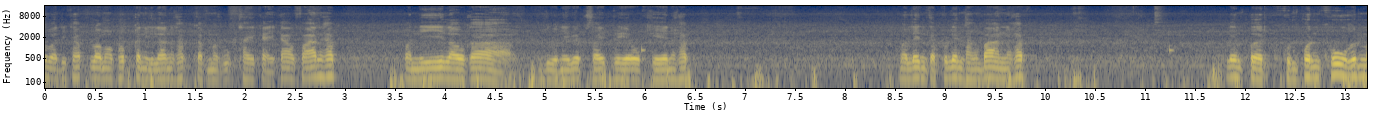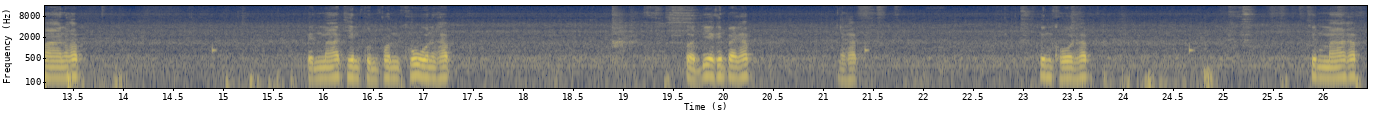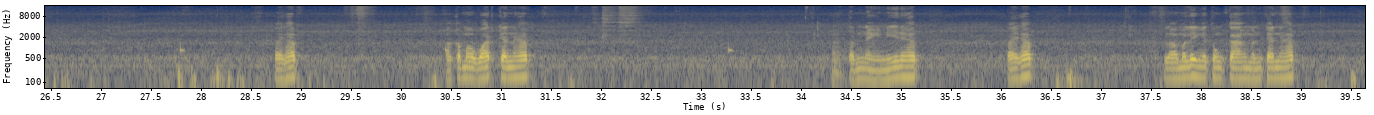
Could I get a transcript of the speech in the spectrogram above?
สวัสดีครับ เรามาพบกันอีกแล้วนะครับ กับมากุกไทยไก่ก้าวฟ้านครับ วันนี้เราก็อยู่ในเว็บไซต์ Play OK นะครับ มาเล่นกับผู้เล่นทางบ้านนะครับ เล่นเปิดขุนพลคู่ขึ้นมานะครับ เป็นม้าทีมขุนพลคู่นะครับ เปิดเบี้ยขึ้นไปครับนะครับ ขึ้นโคนครับ ขึ้นม้าครับ ไปครับ เราก็มาวัดกันนะครับตำแหน่งนี้นะครับ ไปครับ เรามาเล่นกันตรงกลางเหมือนกันนะครับ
